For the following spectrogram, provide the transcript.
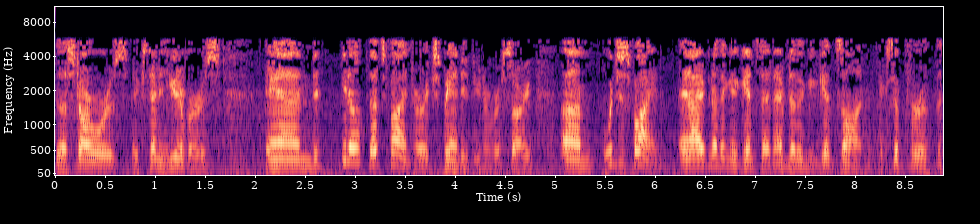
the Star Wars extended universe, and you know that's fine, or expanded universe, sorry, um, which is fine, and I have nothing against that, and I have nothing against Zahn, except for the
